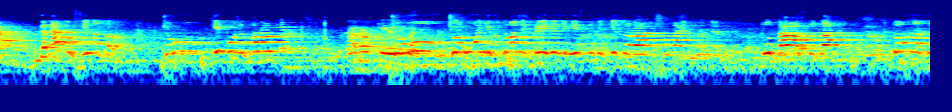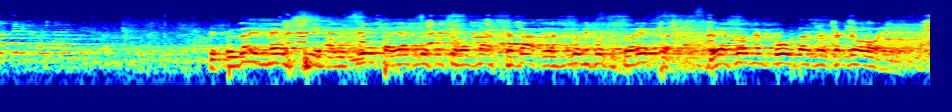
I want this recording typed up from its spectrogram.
Як? Дерева всі на дорозі. Чому? Кілько вже два роки? Два роки. Чому, чому ніхто не прийде не візьме ті дороги, що мають бути туди, сюди. Хто в нас за це відповідає? Відповідає ми всі, але Світа, я тобі хочу одне сказати, я тобою не хочу сваритися, бо я сьогодні був навіть в кардіології. Ми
